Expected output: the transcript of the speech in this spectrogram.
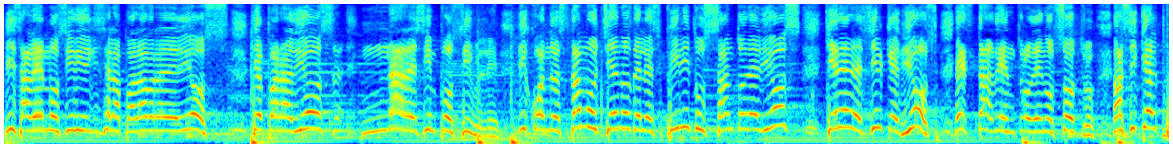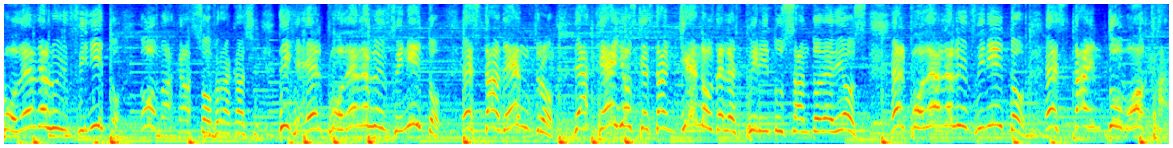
Y sabemos y dice la palabra de Dios que para Dios nada es imposible. Y cuando estamos llenos del Espíritu Santo de Dios, quiere decir que Dios está dentro de nosotros. Así que el poder de lo infinito, oh, dije, el poder de lo infinito está dentro de aquellos que están llenos del Espíritu Santo de Dios. El poder de lo infinito está en tu boca.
